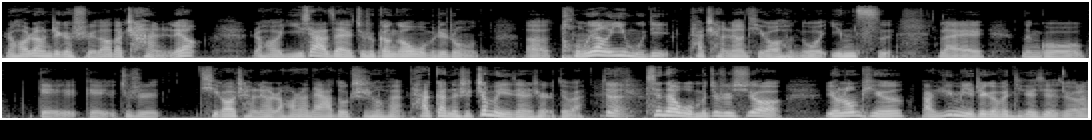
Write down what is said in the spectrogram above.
然后让这个水稻的产量，然后一下在就是刚刚我们这种呃同样一亩地，它产量提高很多，因此来能够给给就是提高产量，然后让大家都吃上饭。他干的是这么一件事儿，对吧？对现在我们就是需要袁隆平把玉米这个问题给解决了，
